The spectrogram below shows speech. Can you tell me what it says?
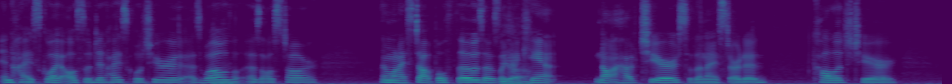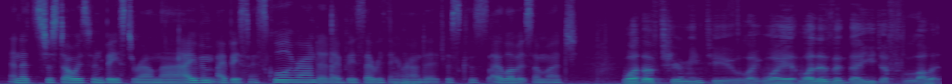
in high school, I also did high school cheer as well Mhm. as All Star. Then when I stopped both those, I was like, I can't not have cheer. So then I started college cheer. And it's just always been based around that. I even I base my school around it. I base everything around it just because I love it so much. What does cheer mean to you? Like, why? What is it that you just love it?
